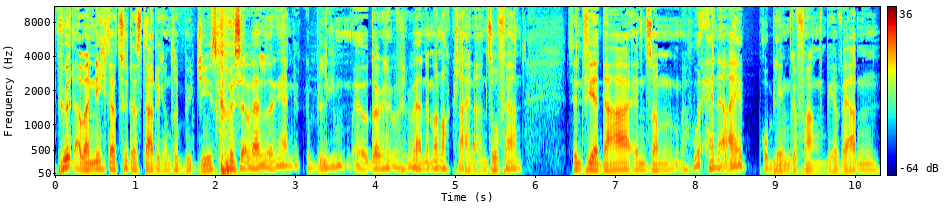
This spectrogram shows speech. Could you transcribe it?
Führt aber nicht dazu, dass dadurch unsere Budgets größer werden, sondern ja, geblieben äh, oder werden immer noch kleiner. Insofern sind wir da in so einem Henne-Ei-Problem gefangen. Wir werden,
